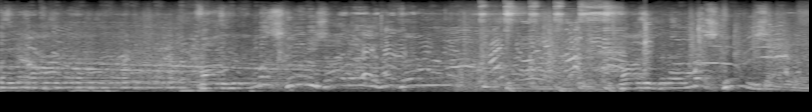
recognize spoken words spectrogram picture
Fazla kırılmış kırmış hala. Fazla kırılmış kırmış hala.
